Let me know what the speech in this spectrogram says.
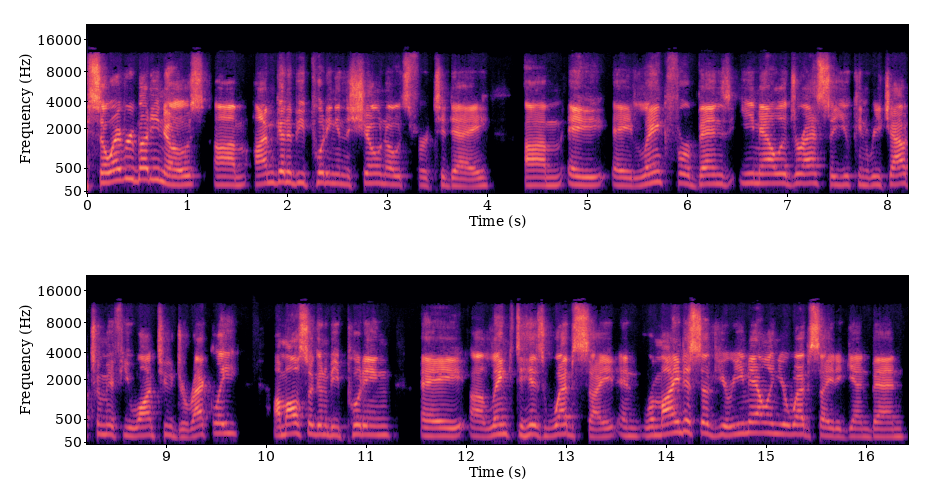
so everybody knows, um, I'm going to be putting in the show notes for today um, a, a link for Ben's email address so you can reach out to him if you want to directly. I'm also going to be putting a, a, link to his website and remind us of your email and your website again, Ben,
